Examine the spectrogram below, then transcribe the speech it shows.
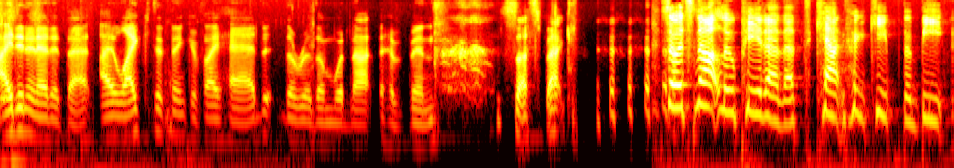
I didn't edit that. I like to think if I had, the rhythm would not have been suspect. So it's not Lupita that can't keep the beat.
